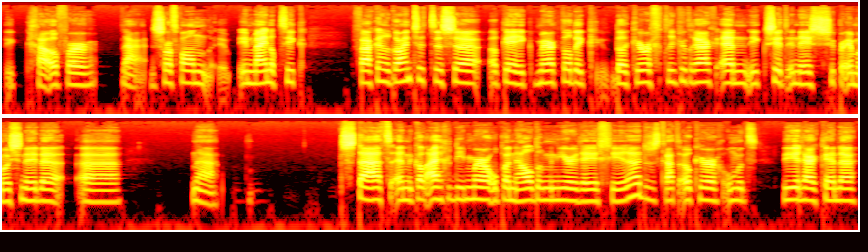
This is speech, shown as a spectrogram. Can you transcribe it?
ik ga over, nou, een soort van, in mijn optiek, vaak een randje tussen, oké, ik merk dat ik, dat ik heel erg getriggerd raak en ik zit in deze super emotionele, uh, nou, staat en kan eigenlijk niet meer op een heldere manier reageren. Dus het gaat ook heel erg om het leren herkennen.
